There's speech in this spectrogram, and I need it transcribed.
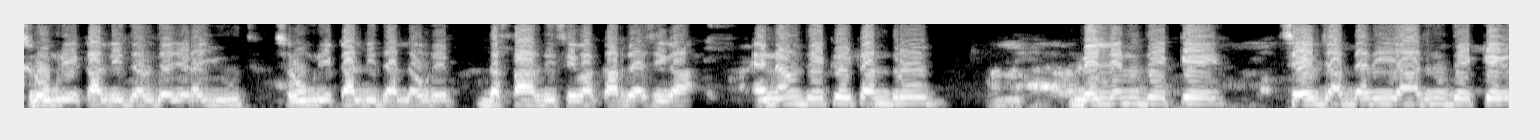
ਸ਼੍ਰੋਮਣੀ ਅਕਾਲੀ ਦਲ ਦੇ ਜਿਹੜਾ ਯੂਥ, ਸ਼੍ਰੋਮਣੀ ਅਕਾਲੀ ਦਲ ਆ, ਉਰੇ ਦਸਤਾਰ ਦੀ ਸੇਵਾ ਕਰ ਰਿਹਾ ਸੀਗਾ। ਇਹਨਾਂ ਨੂੰ ਦੇਖ ਕੇ ਇੱਕ ਅੰਦਰੋਂ ਮੇਲੇ ਨੂੰ ਦੇਖ ਕੇ ਸਾਹਿਬਜ਼ਾਦਿਆਂ ਦੀ ਯਾਦ ਨੂੰ ਦੇਖ ਕੇ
